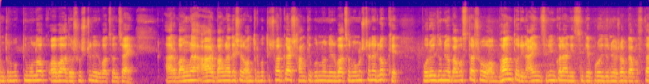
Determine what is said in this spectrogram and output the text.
অন্তর্ভুক্তিমূলক অবাধ ও সুষ্ঠু নির্বাচন চায়। আর বাংলা, আর বাংলাদেশের অন্তর্বর্তী সরকার শান্তিপূর্ণ নির্বাচন অনুষ্ঠানের লক্ষ্যে প্রয়োজনীয় ব্যবস্থা সহ অভ্যন্তরীণ আইন শৃঙ্খলা নিশ্চিতে প্রয়োজনীয় সব ব্যবস্থা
